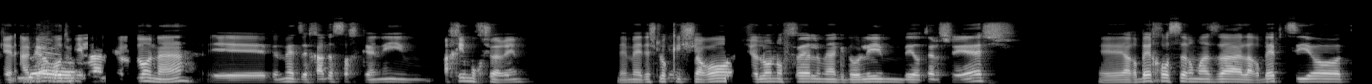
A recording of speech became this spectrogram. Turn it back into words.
כן, לא... אגב עוד מילה על קרדונה, אה, באמת זה אחד השחקנים הכי מוכשרים, באמת יש לו כן. כישרון שלא נופל מהגדולים ביותר שיש, אה, הרבה חוסר מזל, הרבה פציעות,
